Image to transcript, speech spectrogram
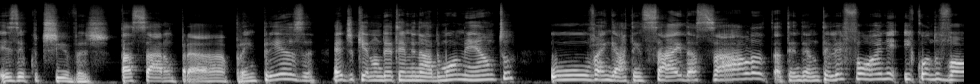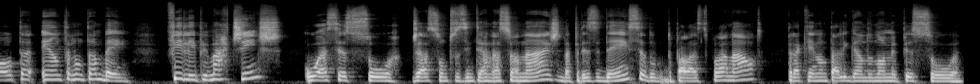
executivas passaram para a empresa é de que, num determinado momento, o Weingarten sai da sala, atendendo o telefone, e quando volta, entram também Felipe Martins, o assessor de assuntos internacionais da presidência do, do Palácio do Planalto, para quem não está ligando o nome à pessoa,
